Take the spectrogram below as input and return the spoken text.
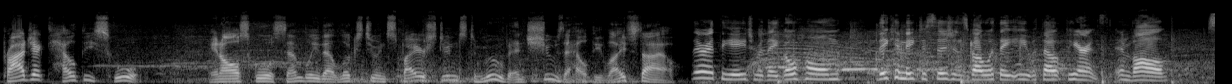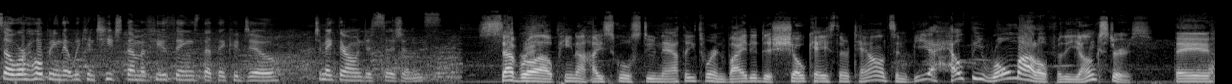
Project Healthy School an all school assembly that looks to inspire students to move and choose a healthy lifestyle. They're at the age where they go home, they can make decisions about what they eat without parents involved. So we're hoping that we can teach them a few things that they could do to make their own decisions. Several Alpena High School student athletes were invited to showcase their talents and be a healthy role model for the youngsters. They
